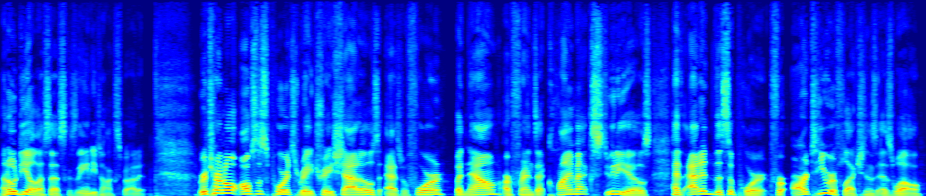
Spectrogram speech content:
I know DLSS because Andy talks about it. Returnal also supports ray trace shadows as before, but now our friends at Climax Studios have added the support for RT reflections as well.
